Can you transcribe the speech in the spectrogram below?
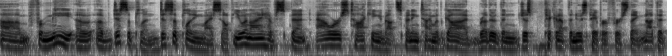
um, for me of, of, discipline, disciplining myself. You and I have spent hours talking about spending time with God rather than just picking up the newspaper first thing. Not that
